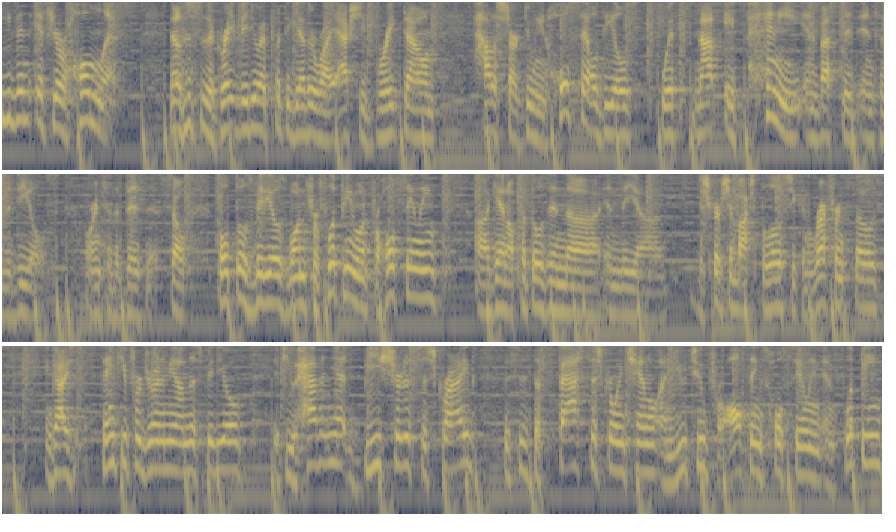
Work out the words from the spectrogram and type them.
even if you're homeless. Now, this is a great video I put together where I actually break down how to start doing wholesale deals with not a penny invested into the deals or into the business. So both those videos, one for flipping, one for wholesaling. Uh, again, I'll put those in the in the uh, description box below so you can reference those. And guys, thank you for joining me on this video. If you haven't yet, be sure to subscribe. This is the fastest growing channel on YouTube for all things wholesaling and flipping.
